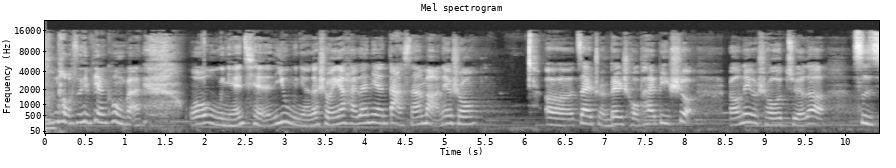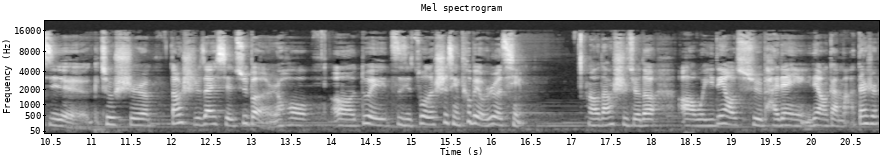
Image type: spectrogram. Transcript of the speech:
脑子一片空白。我五年前一五年的时候，应该还在念大三吧，那个时候，呃，在准备筹拍毕设，然后那个时候觉得。自己就是当时在写剧本，然后呃对自己做的事情特别有热情，然后当时觉得啊我一定要去拍电影，一定要干嘛。但是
